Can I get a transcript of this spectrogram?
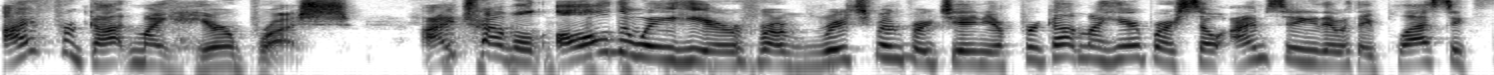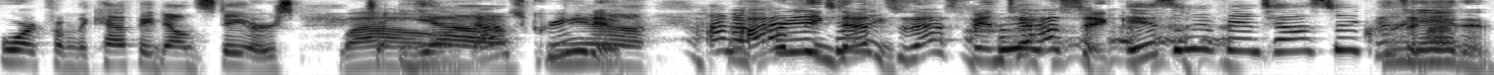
I forgot my hairbrush. I traveled all the way here from Richmond, Virginia, forgot my hairbrush. So I'm sitting there with a plastic fork from the cafe downstairs. Wow. yeah. That's creative. Yeah. I, think that's that's fantastic. Isn't it fantastic? Creative.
